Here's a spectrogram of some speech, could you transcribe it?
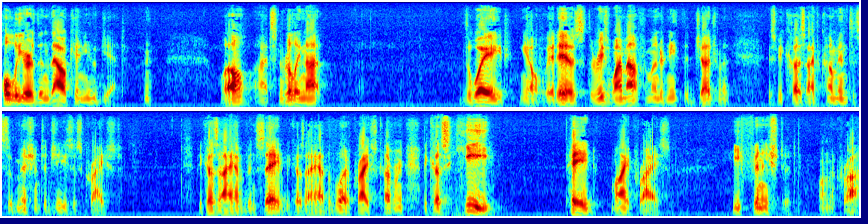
holier than thou can you get? well, that's really not the way you know it is. The reason why I'm out from underneath the judgment is because I've come into submission to Jesus Christ because I have been saved, because I have the blood of Christ covering, me, because He paid my price. He finished it on the cross.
